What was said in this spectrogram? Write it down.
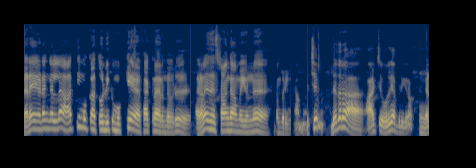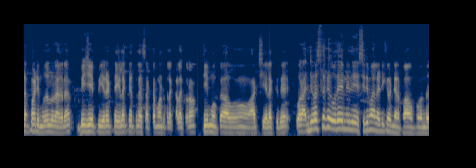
நிறைய இடங்கள்ல அதிமுக தோல்விக்கு முக்கிய ஃபேக்டரா இருந்தவர். அதனால இது ஸ்ட்ராங்கா அமையும்னு நம்புறீங்க. ஆமா நிச்சயமா. இந்த தடவை ஆட்சி உறுதியா பிடிக்கிறோம். எடப்பாடி முதல்வராகிறார் பிஜேபி இரட்டை இலக்கத்துல சட்டமன்றத்துல கலக்குறோம். திமுகவும் ஆட்சி இலக்குது ஒரு அஞ்சு வருஷத்துக்கு உதயநிதி சினிமா நடிக்க வேண்டிய பாவம் இப்போ இந்த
